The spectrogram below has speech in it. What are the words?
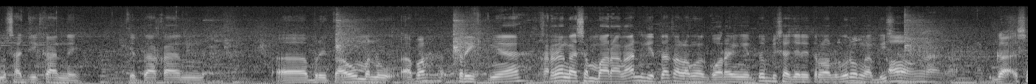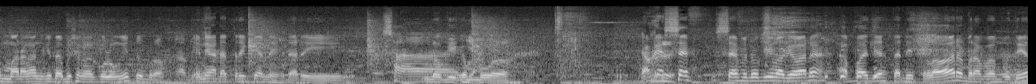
Ah. sajikan nih. Kita akan eh, beritahu menu apa triknya. Karena nggak sembarangan kita kalau ngegoreng itu bisa jadi telur gulung nggak bisa. Oh, enggak, enggak. nggak sembarangan kita bisa ngegulung itu bro. Ini ada triknya nih dari Sa- Nugi Gembul. Oke chef. Chef Nugi bagaimana? Apa aja? Tadi telur berapa butir?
